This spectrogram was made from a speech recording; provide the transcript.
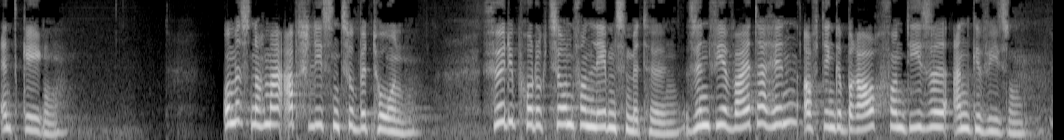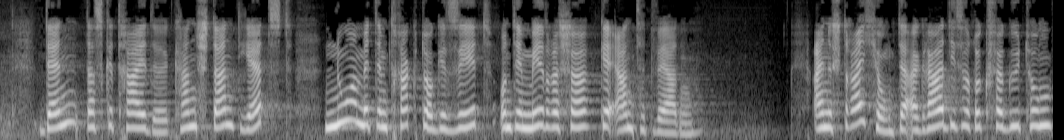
entgegen. Um es noch einmal abschließend zu betonen, für die Produktion von Lebensmitteln sind wir weiterhin auf den Gebrauch von Diesel angewiesen. Denn das Getreide kann Stand jetzt nur mit dem Traktor gesät und dem Mähdrescher geerntet werden. Eine Streichung der Agrardieselrückvergütung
